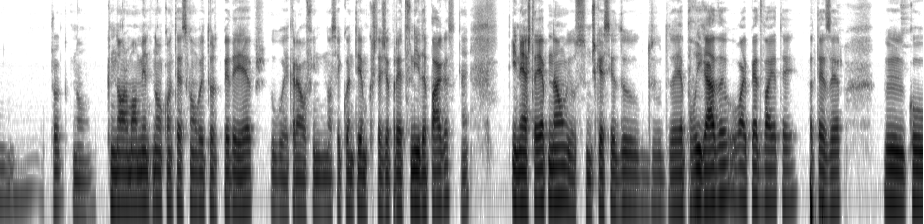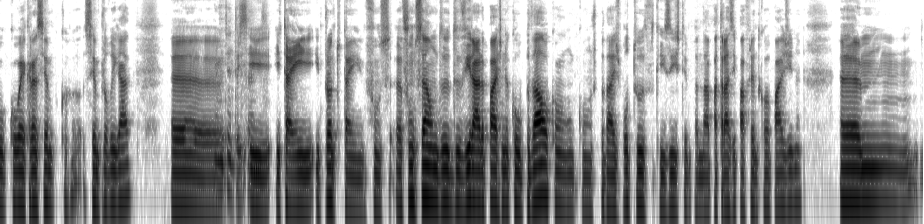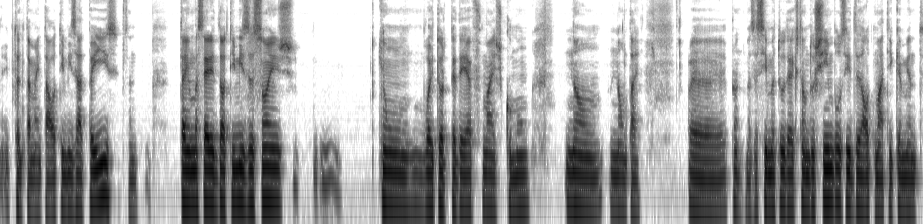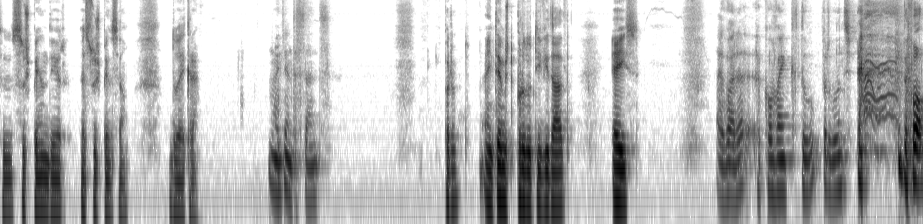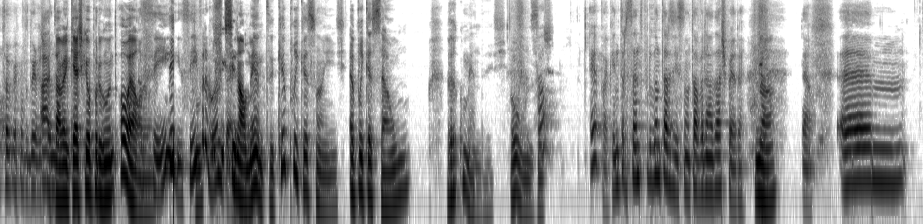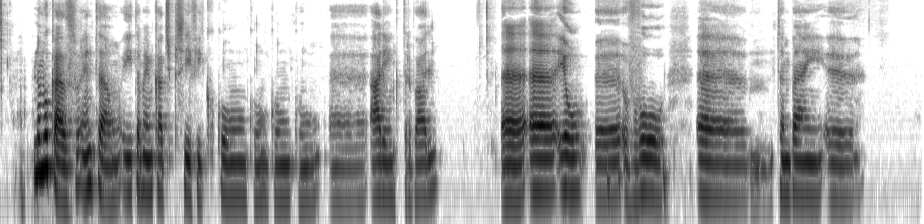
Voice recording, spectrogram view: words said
pronto, não, que normalmente não acontece com o leitor de PDFs, o ecrã ao fim de não sei quanto tempo que esteja pré-definido apaga-se, né? e nesta app não, eu se me esquecer do, do- da app ligada, o iPad vai até, até zero, eh, com, com o ecrã sempre, sempre ligado. Eh, É muito interessante. e, e tem e pronto tem fun- a função de, de virar a página com o pedal com, com os pedais Bluetooth que existem para andar para trás e para a frente com a página Um, e portanto também está otimizado para isso portanto, tem uma série de otimizações que um leitor de PDF mais comum não, não tem Uh, pronto, mas acima de tudo é a questão dos símbolos e de automaticamente suspender a suspensão do ecrã Muito interessante. Pronto. Em termos de produtividade, é isso. Agora convém que tu perguntes de volta para poder responder. Ah, está bem, queres que eu pergunte? Oh, Helder, Sim, sim, pergunta. profissionalmente, que aplicações, aplicação recomendas ou usas? Oh, epá, que interessante perguntar isso, não estava nada à espera. Não. Ahm, no meu caso, então, e também um bocado específico com, com, com, com ah, a área em que trabalho, ah, ah, eu ah, vou ah, também ah,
